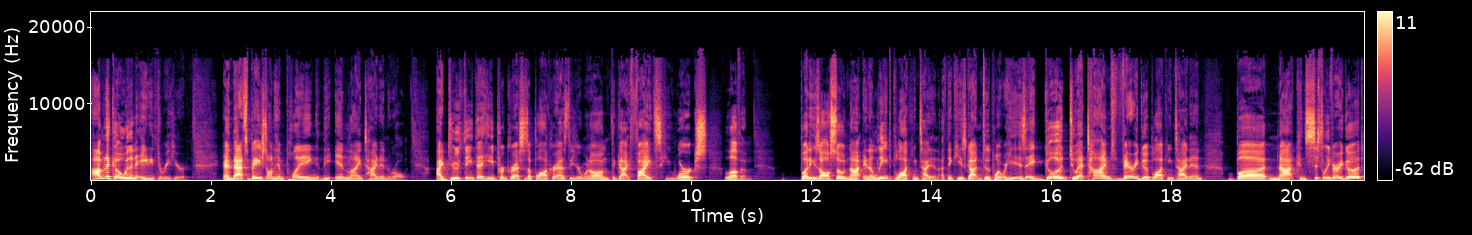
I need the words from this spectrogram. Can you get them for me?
I'm going to go with an 83 here. And that's based on him playing the inline tight end role. I do think that he progresses a blocker as the year went on. The guy fights, he works, love him but he's also not an elite blocking tight end. I think he's gotten to the point where he is a good to at times very good blocking tight end, but not consistently very good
